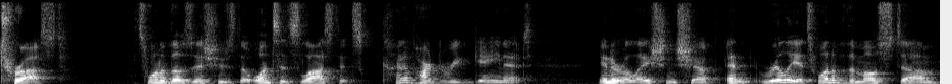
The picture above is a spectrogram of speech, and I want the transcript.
Trust. It's one of those issues that once it's lost, it's kind of hard to regain it in a relationship. And really, it's one of the most um,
